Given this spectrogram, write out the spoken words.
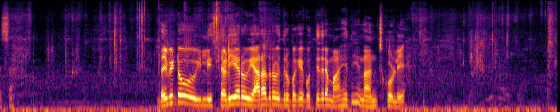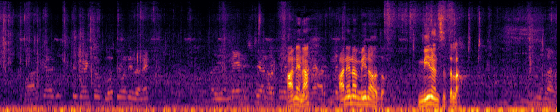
ಎಸ್ ದಯವಿಟ್ಟು ಇಲ್ಲಿ ಸ್ಥಳೀಯರು ಯಾರಾದರೂ ಇದ್ರ ಬಗ್ಗೆ ಗೊತ್ತಿದ್ರೆ ಮಾಹಿತಿಯನ್ನು ಹಂಚ್ಕೊಳ್ಳಿ ಗಂಟು ಗೋಪಿ ಬಂದಿದ್ದಾನೆ ಅದು ಎಮ್ಮೆ ಏನು ಇಷ್ಟೇ ಅಣ್ಣ, ಅರ್ಕೆ ಆನೆನಾ? ಆನೆನಾ ಮೀನು ಅದು. ಮೀನು ಅನ್ಸುತ್ತಲ್ಲ ಇಲ್ಲ ಅಣ್ಣ.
